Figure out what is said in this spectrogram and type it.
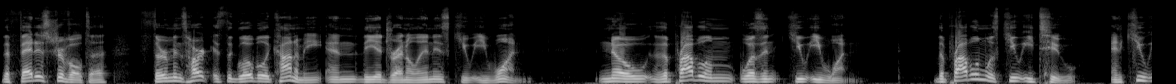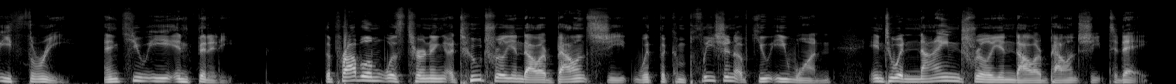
The Fed is Travolta, Thurman's heart is the global economy, and the adrenaline is QE1. No, the problem wasn't QE1. The problem was QE2 and QE3 and QE infinity. The problem was turning a $2 trillion balance sheet with the completion of QE1 into a $9 trillion balance sheet today.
